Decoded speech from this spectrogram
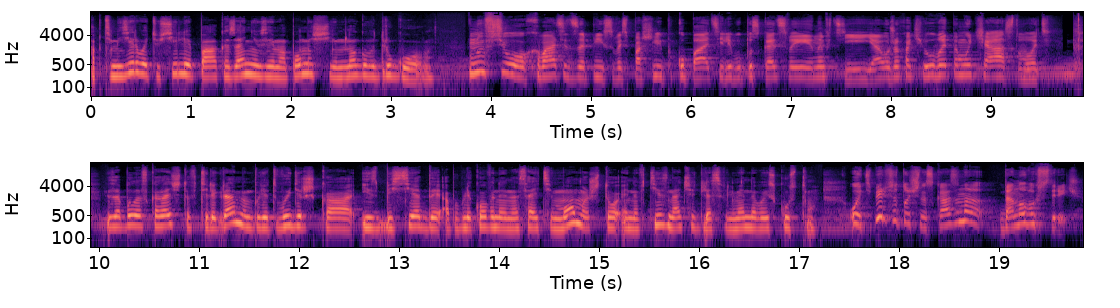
оптимизировать усилия по оказанию взаимопомощи и многого другого. Ну все, хватит записывать, пошли покупать или выпускать свои NFT, я уже хочу в этом участвовать. Забыла сказать, что в Телеграме будет выдержка из беседы, опубликованной на сайте МОМА, что NFT значит для современного искусства. Ой, теперь все точно сказано. До новых встреч!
